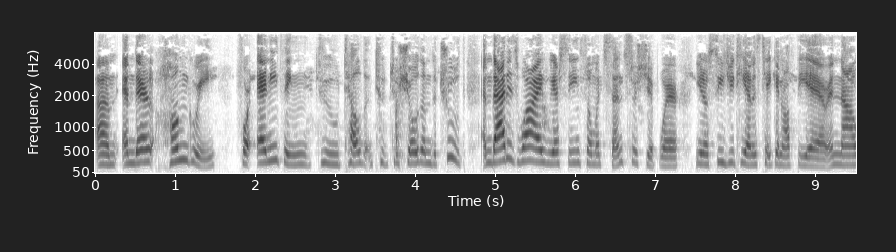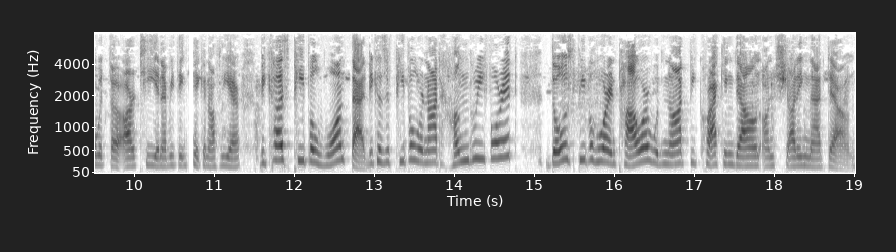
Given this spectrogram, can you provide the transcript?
um, and they're hungry for anything to tell them, to, to show them the truth. And that is why we are seeing so much censorship where, you know, CGTN is taken off the air and now with the RT and everything taken off the air because people want that. Because if people were not hungry for it, those people who are in power would not be cracking down on shutting that down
